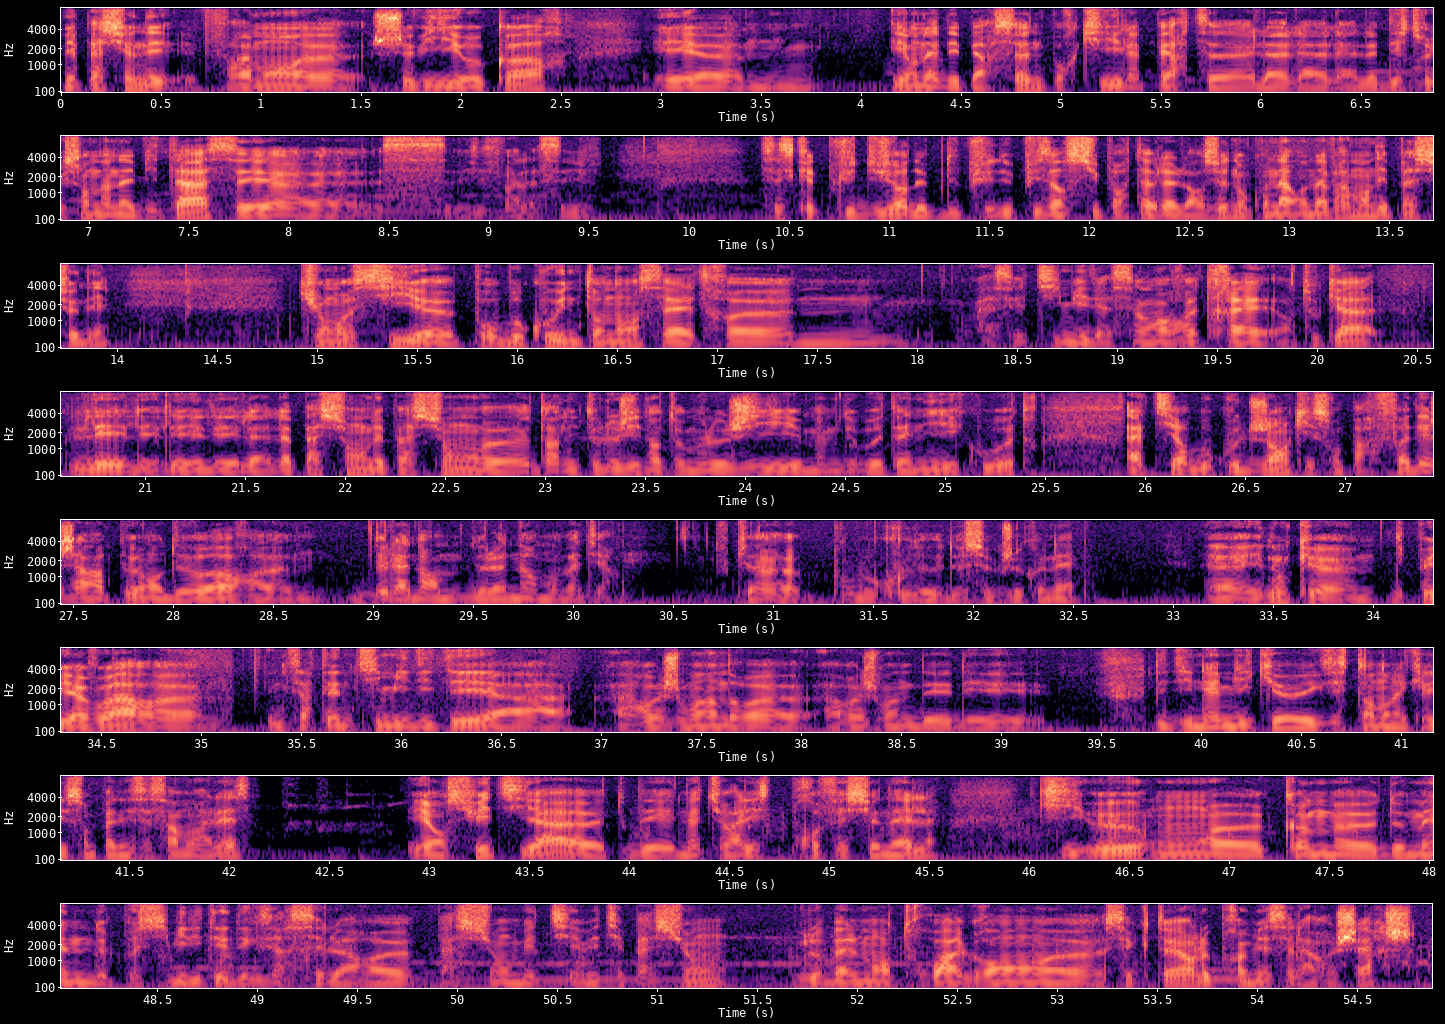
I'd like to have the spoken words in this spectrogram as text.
mais passionnée, vraiment euh, chevillée au corps. Et, euh, et, on a des personnes pour qui la perte, la, la, destruction d'un habitat, c'est euh, voilà, c'est ce qui est le plus dur, de, plus, insupportable à leurs yeux. Donc on a, on a vraiment des passionnés qui ont aussi, euh, pour beaucoup, une tendance à être euh, assez timides, assez en retrait. En tout cas, les, la, passion, les passions euh, d'ornithologie, d'entomologie, même de botanique ou autre, attirent beaucoup de gens qui sont parfois déjà un peu en dehors euh, de, la norme, de la norme, on va dire. En tout cas, pour beaucoup de ceux que je connais. Euh, et donc, il peut y avoir une certaine timidité à, rejoindre, à rejoindre des, dynamiques existantes dans lesquelles ils ne sont pas nécessairement à l'aise. Et ensuite, il y a des naturalistes professionnels qui, eux, ont comme domaine de possibilité d'exercer leur passion, métier, métier, passion, globalement trois grands euh, secteurs. Le premier, c'est la recherche.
